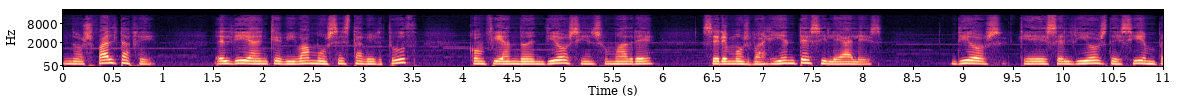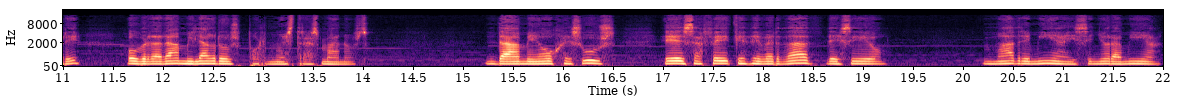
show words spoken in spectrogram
Nos falta fe. El día en que vivamos esta virtud, confiando en Dios y en su Madre, seremos valientes y leales, Dios, que es el Dios de siempre, obrará milagros por nuestras manos. Dame, oh Jesús, esa fe que de verdad deseo. Madre mía y Señora mía,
